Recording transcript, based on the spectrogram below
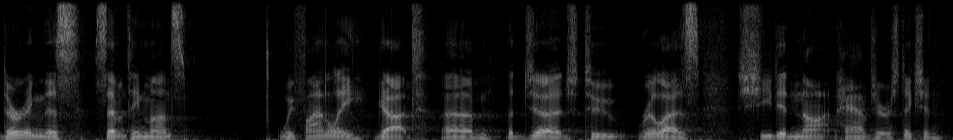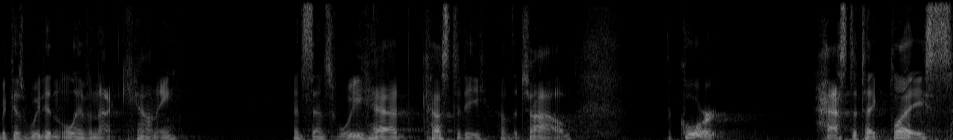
During this 17 months, we finally got um, the judge to realize she did not have jurisdiction because we didn't live in that county. And since we had custody of the child, the court has to take place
